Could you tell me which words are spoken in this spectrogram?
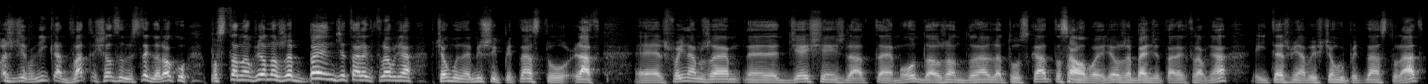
października 2020 roku postanowiono, że będzie ta elektrownia w ciągu najbliższych 15 lat. E, przypominam, że e, 10 lat temu do rząd Donalda Tuska to samo powiedział, że będzie ta elektrownia i też miała być w ciągu 15 lat.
